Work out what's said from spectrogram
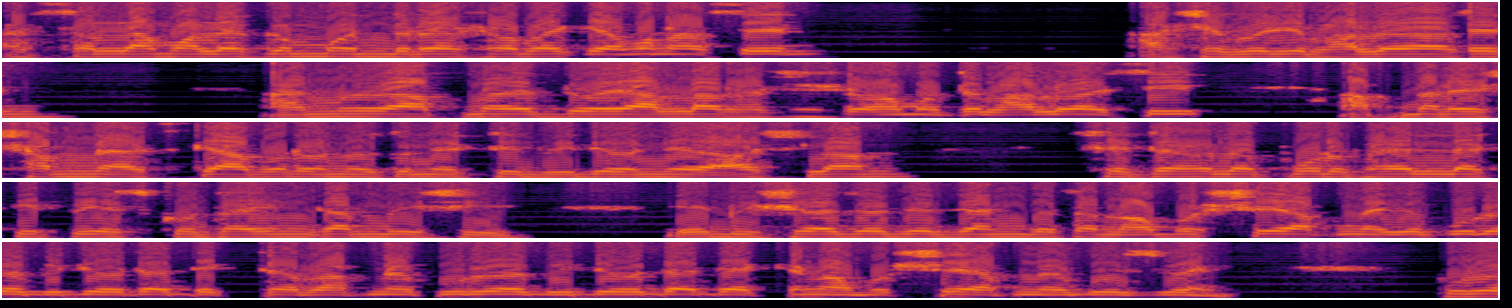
আসসালামু আলাইকুম বন্ধুরা সবাই কেমন আছেন? আশা করি ভালো আছেন। আমি আপনাদের দোয় আল্লাহর হাসি সহমতে ভালো আছি। আপনাদের সামনে আজকে আবারও নতুন একটি ভিডিও নিয়ে আসলাম। সেটা হলো প্রোফাইল নাকি পেজ কোথায় ইনকাম বেশি? এই বিষয়ে যদি জানতে চান অবশ্যই আপনাকে পুরো ভিডিওটা দেখতে হবে। আপনার পুরো ভিডিওটা দেখেন অবশ্যই আপনি বুঝবেন। পুরো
